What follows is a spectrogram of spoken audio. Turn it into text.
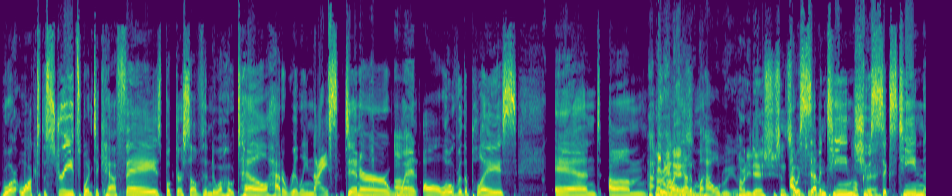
Walked the streets, went to cafes, booked ourselves into a hotel, had a really nice dinner, uh. went all over the place. And um, How, we were many days? out of old, how old were you? How many days? She said. 17. I was 17. She was 16.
